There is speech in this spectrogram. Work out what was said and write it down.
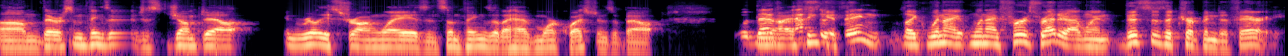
um, there were some things that just jumped out in really strong ways, and some things that I have more questions about. Well, that's, you know, I think the thing. Like when I when I first read it, I went, "This is a trip into fairy."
